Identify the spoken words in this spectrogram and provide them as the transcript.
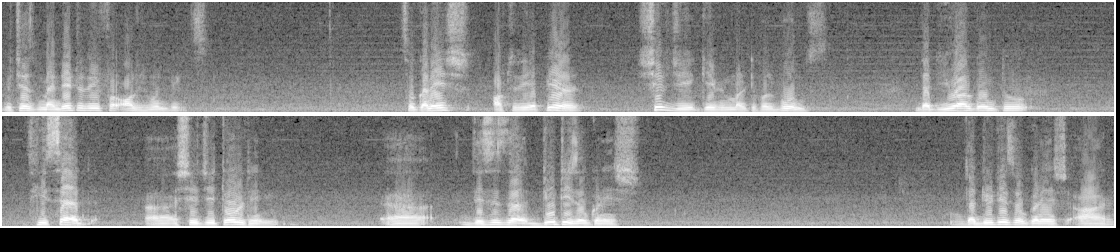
which is mandatory for all human beings. So Ganesh, after he appeared, Shivji gave him multiple boons that you are going to he said, uh, Shivji told him, uh, this is the duties of Ganesh. The duties of Ganesh are,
